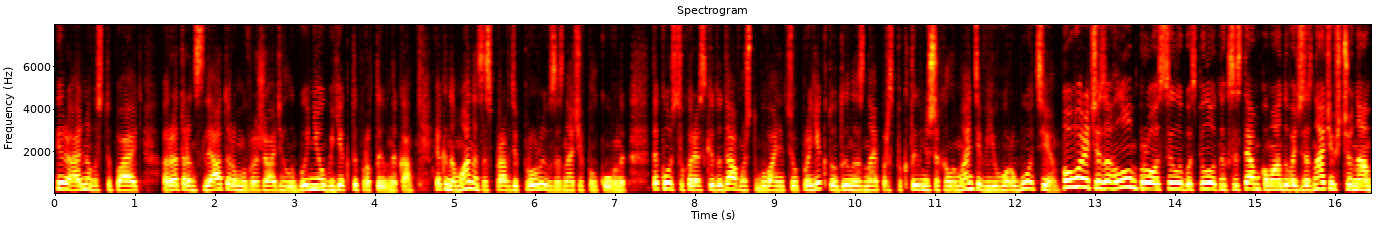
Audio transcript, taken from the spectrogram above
і реально виступають ретранслятором і вражають глибинні об'єкти противника. Як на мене, це справді прорив, зазначив полковник. Також Сухаревський додав, масштабування цього проєкту один із найперспективніших елементів в його роботі. Говорячи загалом про сили безпілотних систем, командувач зазначив, що нам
